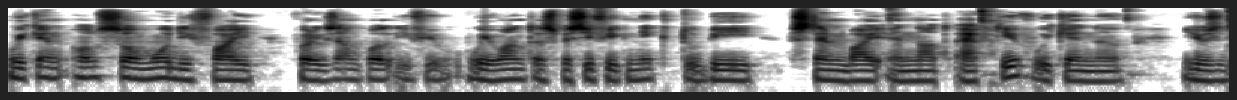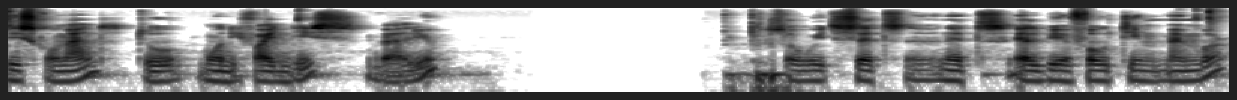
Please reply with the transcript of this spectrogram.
we can also modify for example if you we want a specific NIC to be standby and not active we can uh, use this command to modify this value. So we set uh, net lbfo team member.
